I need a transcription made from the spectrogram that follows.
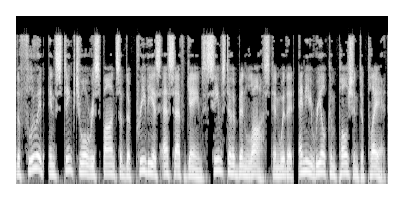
The fluid, instinctual response of the previous SF games seems to have been lost and with it, any real compulsion to play it.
